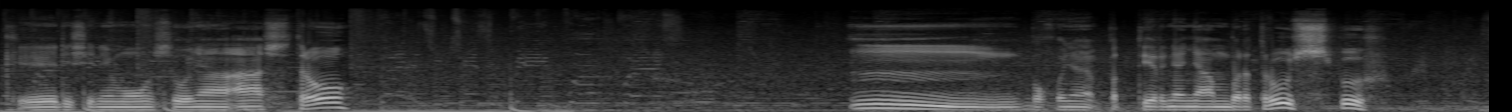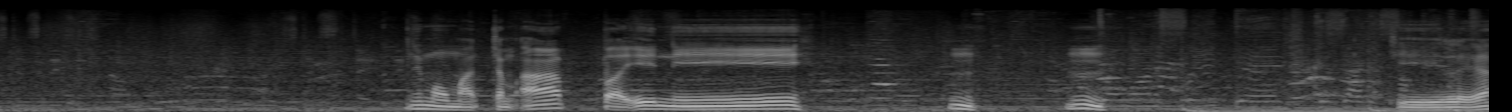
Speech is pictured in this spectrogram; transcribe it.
Oke di sini musuhnya Astro. Hmm pokoknya petirnya nyamber terus buh. Ini mau macam apa ini? Hmm Hmm. Gile ya.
